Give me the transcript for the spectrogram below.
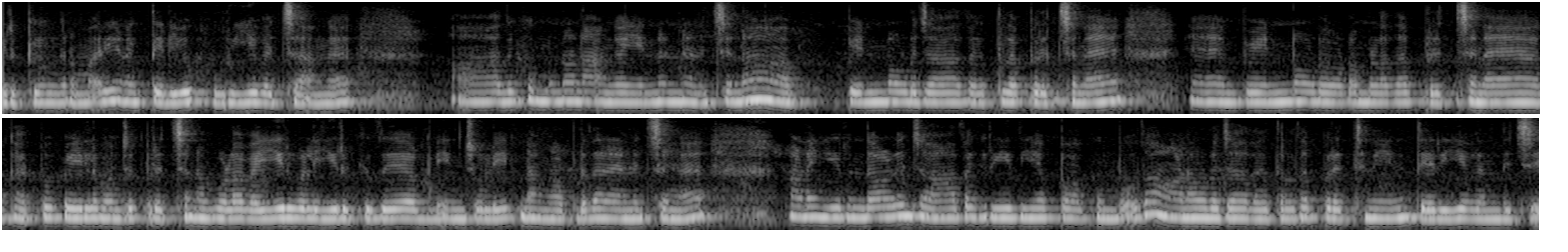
இருக்குங்கிற மாதிரி எனக்கு தெளிவாக புரிய வச்சாங்க. அதுக்கு முன்னே நாங்கள் என்ன நினச்சேன்னா பெண்ணோட ஜாதகத்தில் பிரச்சனை பெண்ணோட உடம்புல தான் பிரச்சனை கர்ப்பப்பையில் கொஞ்சம் பிரச்சனை போல் வயிறு வலி இருக்குது அப்படின்னு சொல்லிட்டு நாங்கள் அப்படி தான் நினச்சோங்க. ஆனால் இருந்தாலும் ஜாதக ரீதியாக பார்க்கும்போது ஆணோட ஜாதகத்தில் தான் பிரச்சனைன்னு தெரிய வந்துச்சு.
